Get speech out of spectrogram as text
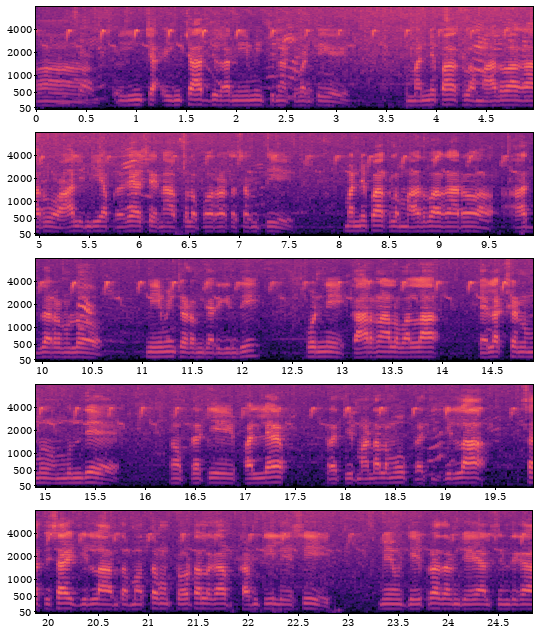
ఆ, ఇన్ఛా ఇన్ఛార్జిగా నియమించినటువంటి మన్నిపాకుల మాధవ గారు ఆల్ ఇండియా ప్రజాసేన హక్కుల పోరాట సమితి మన్నిపాకుల మాధవ గారు ఆధ్వర్యంలో నియమించడం జరిగింది. కొన్ని కారణాల వల్ల ఎలక్షన్ ము- ముందే ప్రతి పల్లె ప్రతి మండలము ప్రతి జిల్లా సత్యసాయి జిల్లా అంత మొత్తం టోటల్గా కమిటీలు వేసి మేము జయప్రదం చేయాల్సిందిగా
